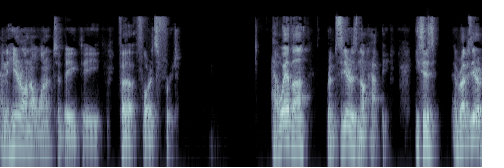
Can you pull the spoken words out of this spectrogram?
and here on I want it to be the for for its fruit. However, Reb Zira is not happy. He says. Zira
